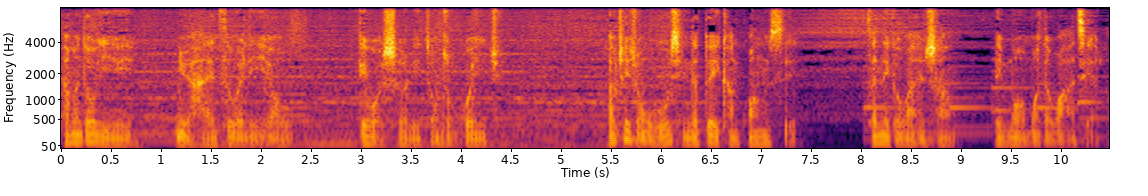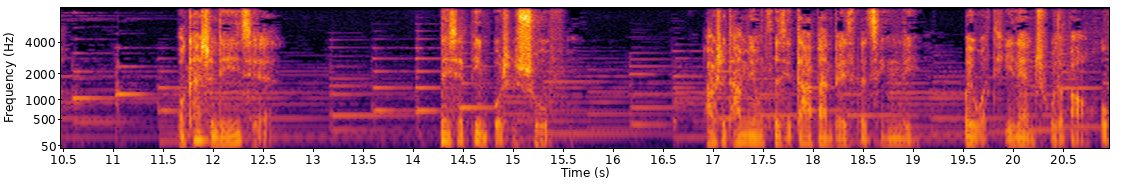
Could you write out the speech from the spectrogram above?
他们都以女孩子为理由，给我设立种种规矩，而这种无形的对抗关系，在那个晚上被默默的瓦解了。我开始理解。那些并不是束缚，而是他们用自己大半辈子的精力为我提炼出的保护。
